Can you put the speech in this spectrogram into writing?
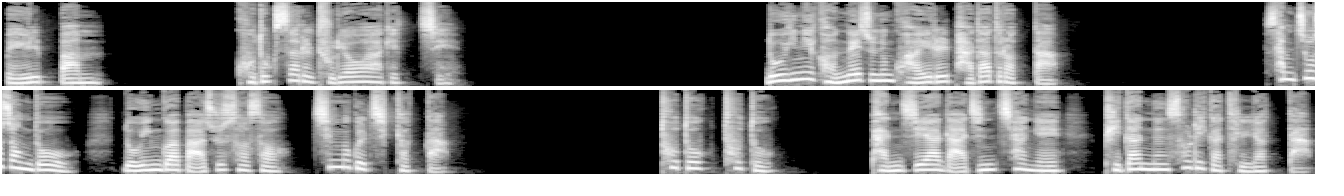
매일 밤 고독사를 두려워하겠지. 노인이 건네주는 과일을 받아들었다. 3초 정도 노인과 마주서서 침묵을 지켰다. 토독토독 반지하 낮은 창에 비 닿는 소리가 들렸다.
